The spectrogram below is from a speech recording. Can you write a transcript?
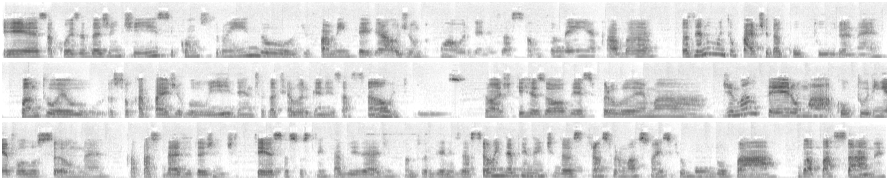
E essa coisa da gente ir se construindo de forma integral junto com a organização também acaba fazendo muito parte da cultura, né? Quanto eu, eu sou capaz de evoluir dentro daquela organização e tudo isso. Então, acho que resolve esse problema de manter uma cultura em evolução, né? Capacidade da gente ter essa sustentabilidade enquanto organização, independente das transformações que o mundo vá vá passar, né?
